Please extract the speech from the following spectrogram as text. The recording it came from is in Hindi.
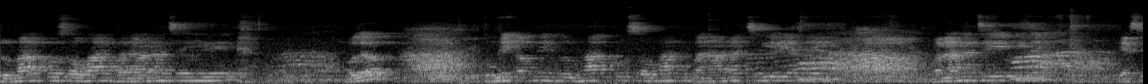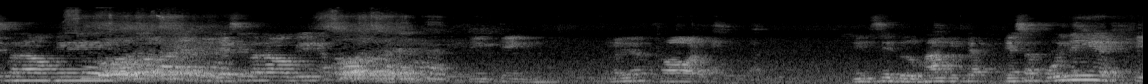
दुर्भाग्य को सौभाग्य बनाना चाहिए। बोलो? तुम्हें अपने दुर्भाग्य को सौभाग्य बनाना चाहिए या नहीं? बनाना चाहिए कि नहीं? कैसे बनाओगे? कैसे बनाओगे? थिंकिंग थॉट इनसे दुर्भाग्य क्या? ऐसा कोई नहीं है कि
